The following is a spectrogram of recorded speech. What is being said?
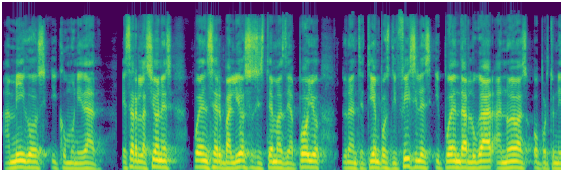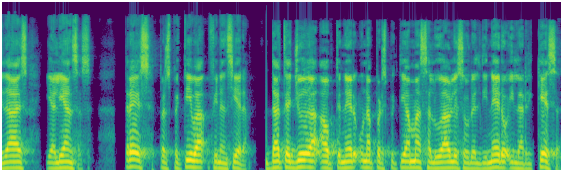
amigos y comunidad. Estas relaciones pueden ser valiosos sistemas de apoyo durante tiempos difíciles y pueden dar lugar a nuevas oportunidades y alianzas. Tres, perspectiva financiera. Date ayuda a obtener una perspectiva más saludable sobre el dinero y la riqueza.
